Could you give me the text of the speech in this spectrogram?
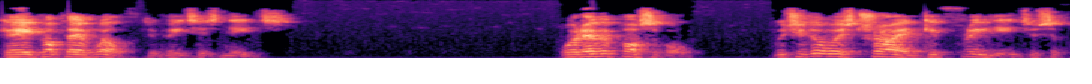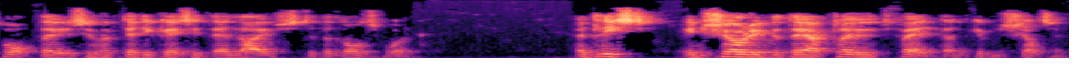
gave up their wealth to meet his needs. Wherever possible, we should always try and give freely to support those who have dedicated their lives to the Lord's work, at least ensuring that they are clothed, fed and given shelter.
